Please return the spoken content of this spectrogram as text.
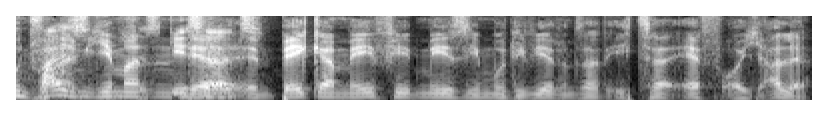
Und vor allem jemanden, der halt- Baker Mayfield-mäßig motiviert und sagt, ich zerf euch alle.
